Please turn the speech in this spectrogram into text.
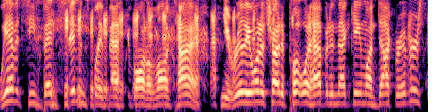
We haven't seen Ben Simmons play basketball in a long time. You really want to try to put what happened in that game on Doc Rivers?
